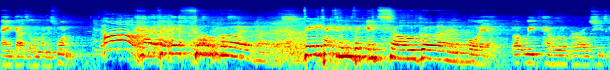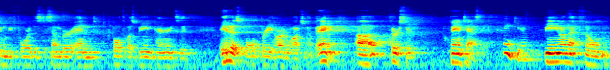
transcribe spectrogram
and Godzilla Minus 1. Oh, that's, it's so good. Dave texted me. He's like, it's so good. Oh yeah, but we have a little girl. She's gonna be four this December, and both of us being parents, it, it hit us both pretty hard watching that. But anyway, uh, Clerks 3, fantastic. Thank you. being on that film,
